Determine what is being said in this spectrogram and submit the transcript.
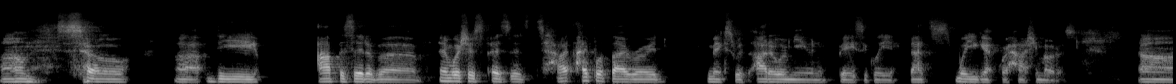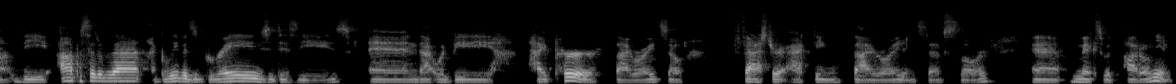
Um, so uh, the opposite of a and which is, is it's hypothyroid mixed with autoimmune basically that's what you get with hashimoto's uh, the opposite of that, I believe, is Graves' disease, and that would be hyperthyroid, so faster acting thyroid instead of slower, and mixed with autoimmune.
